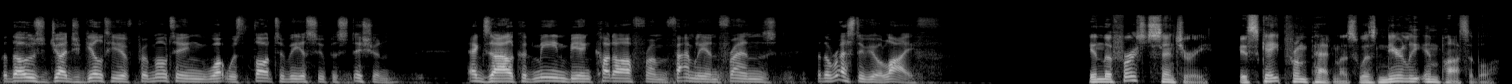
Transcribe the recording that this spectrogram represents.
for those judged guilty of promoting what was thought to be a superstition. Exile could mean being cut off from family and friends for the rest of your life. In the first century, escape from Patmos was nearly impossible.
